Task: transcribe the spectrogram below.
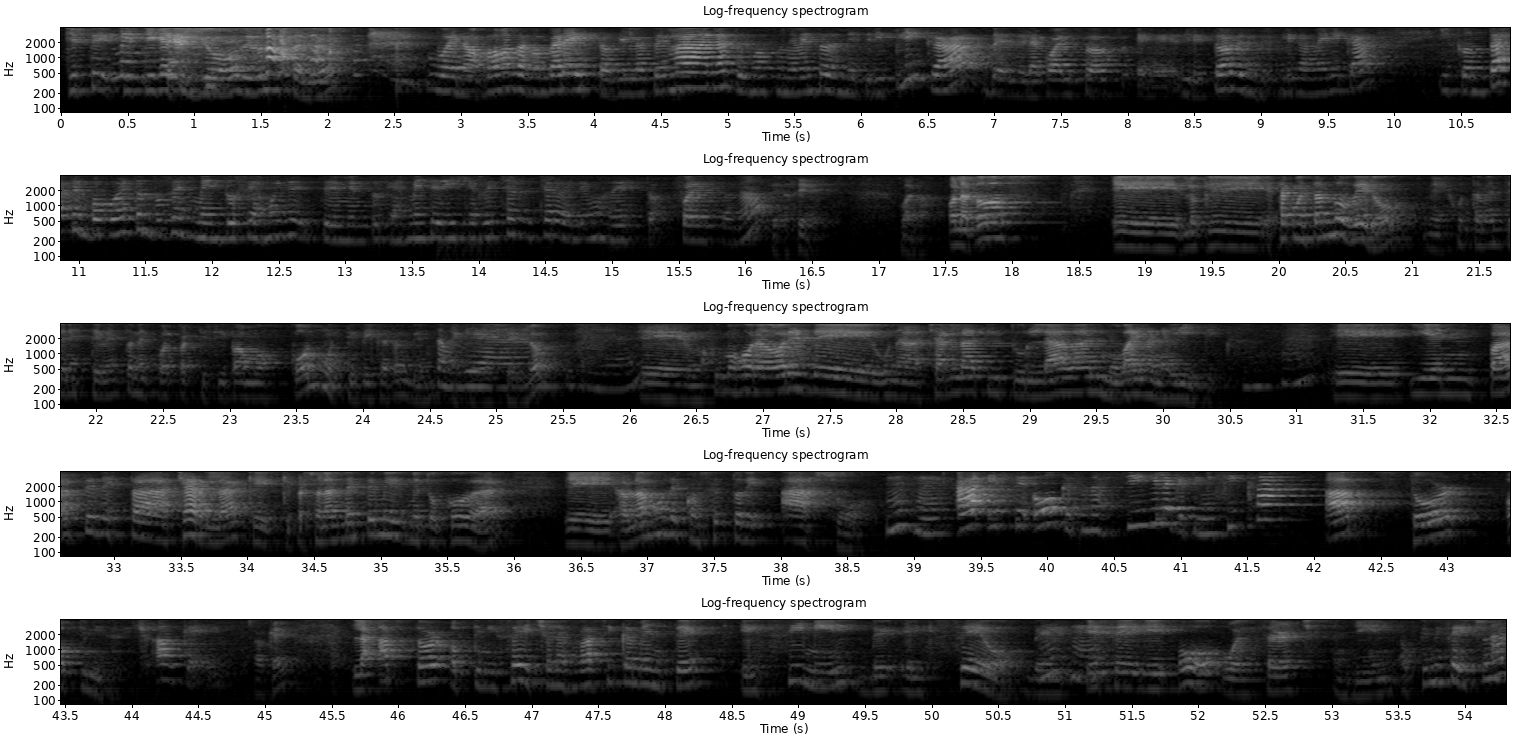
¿Qué, te, qué, qué gatilló? ¿De dónde salió? Bueno, vamos a contar esto, que en la semana tuvimos un evento de Metriplica, de, de la cual sos eh, director de Metriplica América, y contaste un poco esto, entonces me entusiasmó y te, te- me entusiasmé y te dije, Richard, Richard, hablemos de esto. Fue eso, ¿no? Sí, así es. Bueno, hola a todos. Eh, lo que está comentando Vero es justamente en este evento en el cual participamos con Multiplica también, hay que decirlo. también. Eh, fuimos oradores de una charla titulada el Mobile Analytics. Eh, y en parte de esta charla, que, que personalmente me, me tocó dar, eh, hablamos del concepto de ASO, Ujú. ASO, que es una sigla que significa... App Store Optimization. Ok. ¿ok? La App Store Optimization es básicamente el símil del SEO, del Ujú. SEO o el Search Engine Optimization,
